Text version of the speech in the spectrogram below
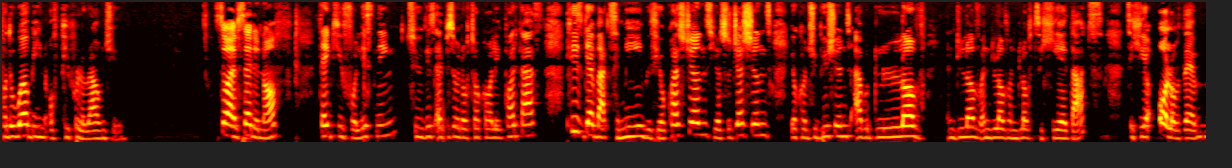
for the well being of people around you. So, I've said enough. Thank you for listening to this episode of Talkaholic Podcast. Please get back to me with your questions, your suggestions, your contributions. I would love and love and love and love to hear that, to hear all of them.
